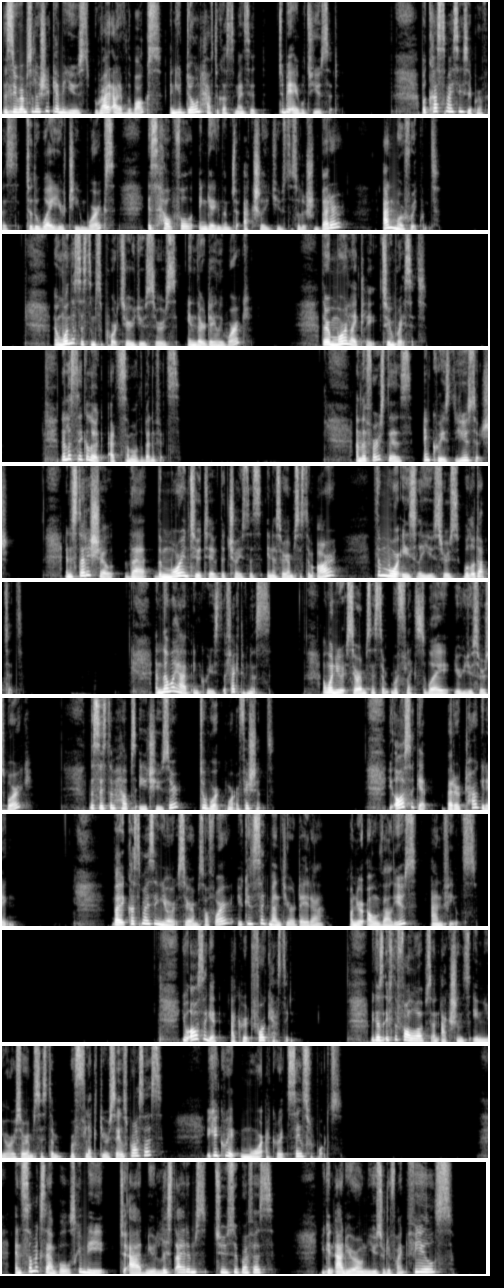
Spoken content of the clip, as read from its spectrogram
The CRM solution can be used right out of the box, and you don't have to customize it to be able to use it. But customizing SuperOffice to the way your team works is helpful in getting them to actually use the solution better and more frequent. And when the system supports your users in their daily work, they're more likely to embrace it. Now let's take a look at some of the benefits. And the first is increased usage. And studies show that the more intuitive the choices in a CRM system are, the more easily users will adopt it. And then we have increased effectiveness. And when your CRM system reflects the way your users work, the system helps each user to work more efficient. You also get better targeting. By customizing your CRM software, you can segment your data on your own values and fields. You also get accurate forecasting. Because if the follow ups and actions in your CRM system reflect your sales process, you can create more accurate sales reports. And some examples can be to add new list items to SuperOffice. You can add your own user defined fields.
